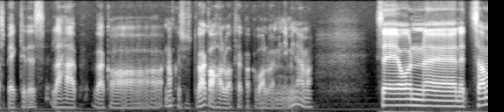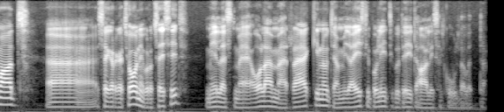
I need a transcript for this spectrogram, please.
aspektides läheb väga noh, kas just väga halvaks, aga ka halvemini minema. see on needsamad Äh, segregatsiooniprotsessid, millest me oleme rääkinud ja mida Eesti poliitikud ei taha lihtsalt kuulda võtta.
